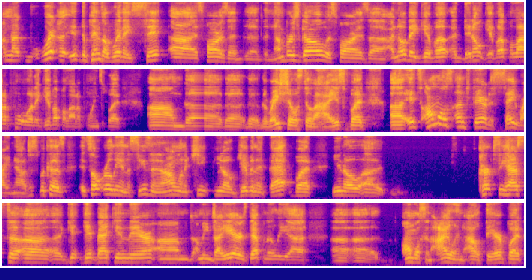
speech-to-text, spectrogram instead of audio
I'm not. Where uh, it depends on where they sit uh, as far as uh, the the numbers go. As far as uh, I know, they give up. They don't give up a lot of points. Well, they give up a lot of points, but um, the, the the the ratio is still the highest. But uh, it's almost unfair to say right now, just because it's so early in the season, and I don't want to keep you know giving it that. But you know, uh, Kirksey has to uh, get get back in there. Um, I mean, Jaire is definitely uh, uh, uh, almost an island out there. But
